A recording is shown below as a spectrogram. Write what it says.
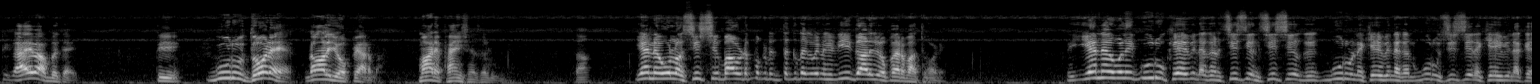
ઠીક આવ્યા બધાય. તે ગુરુ ધોળે ગાળીઓ પહેરવા. મારે ફાંસે ચડવું એને ઓલો શિષ્ય બાવડે પકડી તક તક ઈ ગાળીઓ પહેરવા ધોળે. એને વળી ગુરુ ખેવી નાખે શિષ્યને શિષ્ય ગુરુને ખેવી નાખે ગુરુ શિષ્યને ખેવી નાખે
